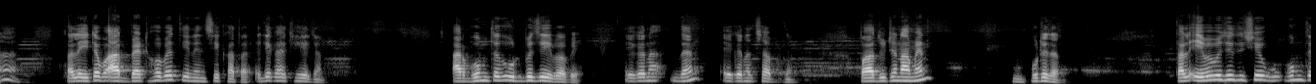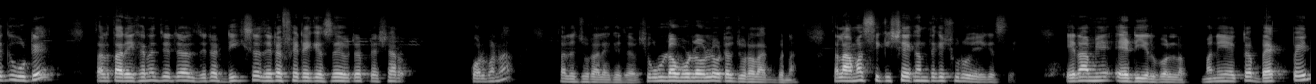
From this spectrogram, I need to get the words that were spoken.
হ্যাঁ? তাহলে এটা আর ব্যাট হবে তিন ইঞ্চি খাতা এদিকে কাছে হয়ে যান। আর ঘুম থেকে উঠবে যে এইভাবে এখানে দেন, এখানে চাপ দেন। পা দুইটা নামেন, উঠে যান। তাহলে এভাবে যদি সে ঘুম থেকে উঠে, তাহলে তার এখানে যেটা যেটা ডিক্সে যেটা ফেটে গেছে ওটা প্রেশার পড়বে না, তাহলে জোড়া লেগে যাবে। সে উল্টা উল্টা হলে ওটা জোড়া লাগবে না। তাহলে আমার চিকিৎসা এখান থেকে শুরু হয়ে গেছে। এরা আমি এডিএল বললাম। মানে একটা ব্যাক পেইন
